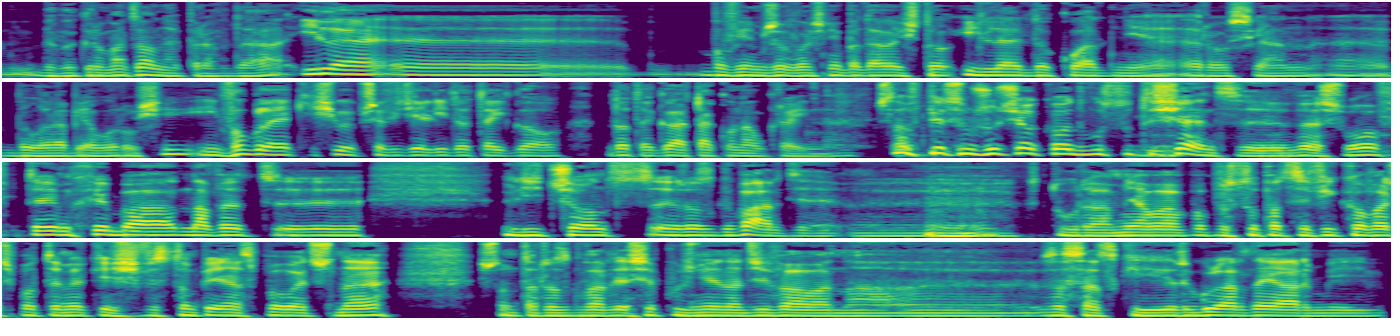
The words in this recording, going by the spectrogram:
były gromadzone, prawda? Ile, e, bo wiem, że właśnie badałeś to, ile dokładnie Rosjan e, było na Białorusi i w ogóle jakie siły przewidzieli do tego, do tego ataku na Ukrainę? w pierwszym rzucie około 200 tysięcy weszło, w tym chyba nawet licząc Rozgwardię, mhm. która miała po prostu pacyfikować potem jakieś wystąpienia społeczne. Zresztą ta Rozgwardia się później nadziewała na zasadzki regularnej armii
